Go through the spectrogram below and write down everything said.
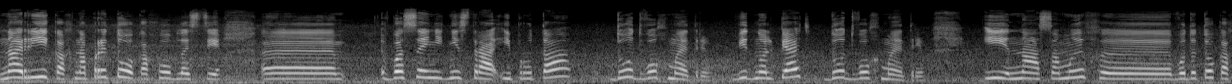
на ріках, на притоках області е, в басейні Дністра і Прута до 2 метрів, від 0,5 до 2 метрів. І на самих е, водотоках,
